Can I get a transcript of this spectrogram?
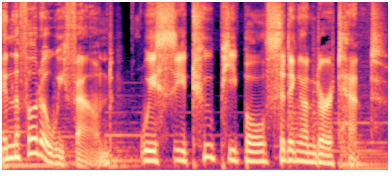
In the photo we found, we see two people sitting under a tent.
